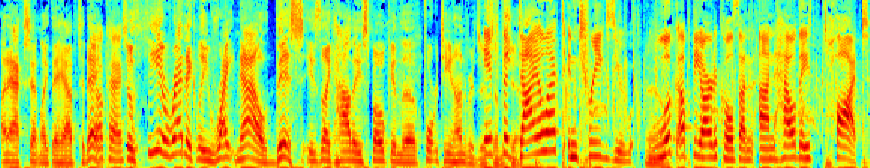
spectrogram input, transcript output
an accent like they have today. Okay. So theoretically, right now, this is like how they spoke in the 1400s or if the shit. dialect intrigues you, look up the articles on on how they taught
